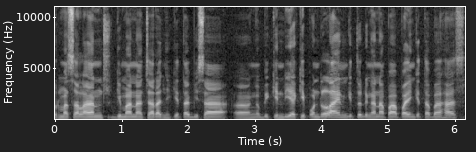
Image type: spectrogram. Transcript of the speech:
permasalahan gimana caranya kita bisa uh, ngebikin dia keep on the line gitu dengan apa-apa yang kita bahas.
